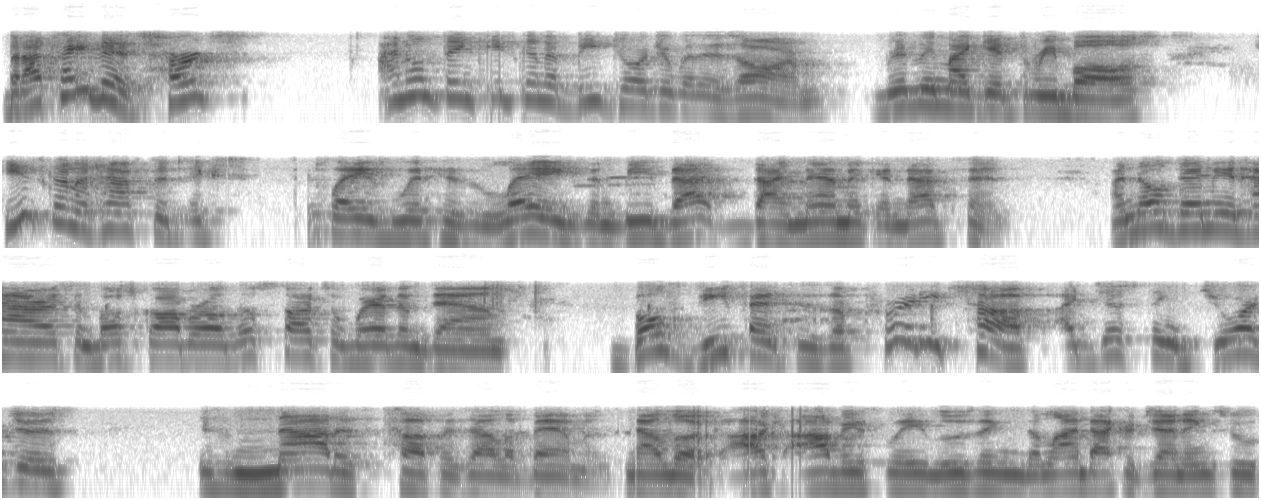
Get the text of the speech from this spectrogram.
But I'll tell you this, Hurts. I don't think he's going to beat Georgia with his arm. Ridley might get three balls. He's going to have to ex- plays with his legs and be that dynamic in that sense. I know Damien Harris and Bo Scarborough. They'll start to wear them down. Both defenses are pretty tough. I just think Georgia's is not as tough as Alabama's. Now, look, obviously losing the linebacker Jennings, who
